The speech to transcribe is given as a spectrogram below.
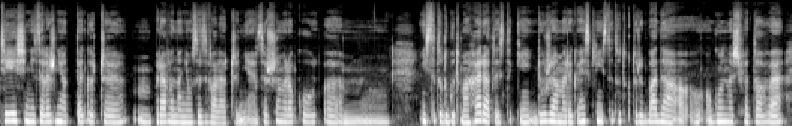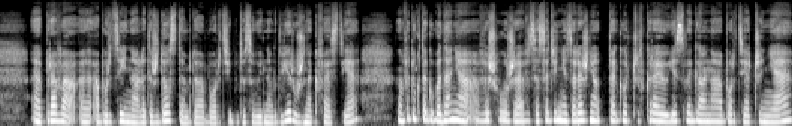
dzieje się niezależnie od tego, czy mm, prawo na nią zezwala, czy nie. W zeszłym roku um, Instytut Guttmachera, to jest taki duży amerykański instytut, który bada ogólnoświatowe e, prawa e, aborcyjne, ale też dostęp do aborcji, bo to są jednak dwie różne kwestie. No, według tego badania wyszło, że w zasadzie niezależnie od tego, czy w kraju jest legalna aborcja, czy nie,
